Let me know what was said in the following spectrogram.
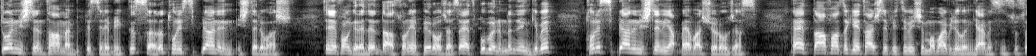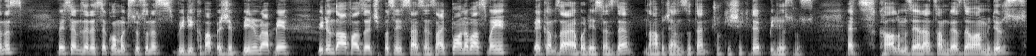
Joey'nin işlerinin tamamen bitmesiyle birlikte sırada Tony Cipriani'nin işleri var. Telefon görevlerini daha sonra yapıyor olacağız. Evet bu bölümde dediğim gibi Tony Cipriani'nin işlerini yapmaya başlıyor olacağız. Evet daha fazla GTA 3 Definitive Edition mobile videoların gelmesini istiyorsanız ve sitemize destek olmak istiyorsanız videoyu kapatmayıcı benim yapmayı, videonun daha fazla çıkmasını isterseniz like puanı basmayı ve kanalımıza abone değilseniz de ne yapacağınızı zaten çok iyi şekilde biliyorsunuz. Evet kaldığımız yerden tam gaz devam ediyoruz.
